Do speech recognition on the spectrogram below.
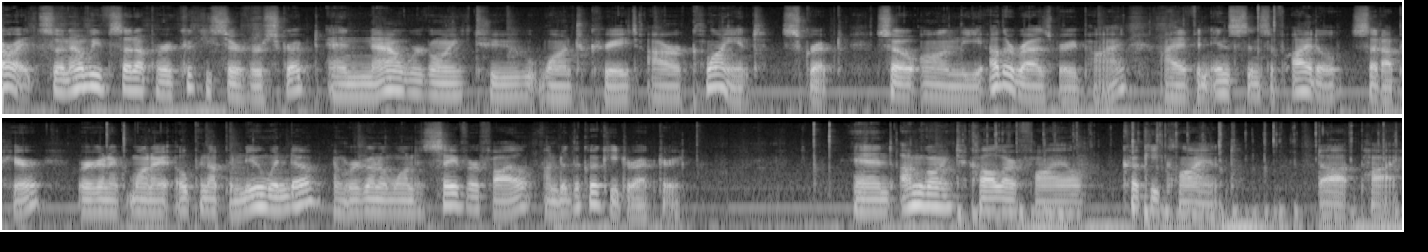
Alright, so now we've set up our cookie server script and now we're going to want to create our client script. So on the other Raspberry Pi, I have an instance of idle set up here. We're going to want to open up a new window and we're going to want to save our file under the cookie directory. And I'm going to call our file cookieclient.py.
